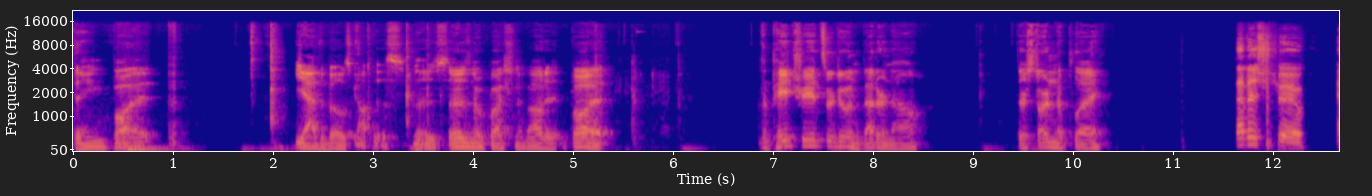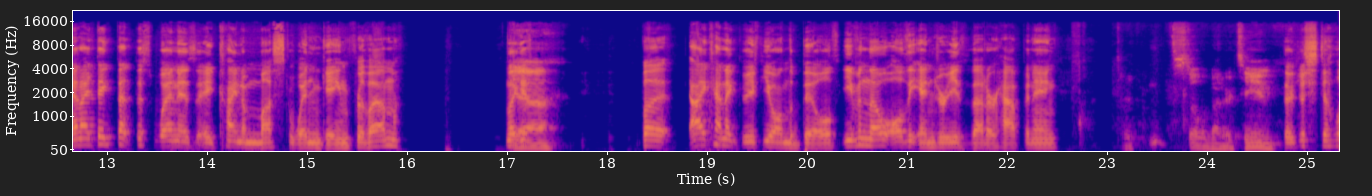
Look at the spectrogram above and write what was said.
thing, but yeah, the Bills got this. There's there's no question about it. But the Patriots are doing better now. They're starting to play. That is true. And I think that this win is a kind of must win game for them. Like, if- yeah, but I kind of agree with you on the Bills. Even though all the injuries that are happening, they're still a better team. they're just still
